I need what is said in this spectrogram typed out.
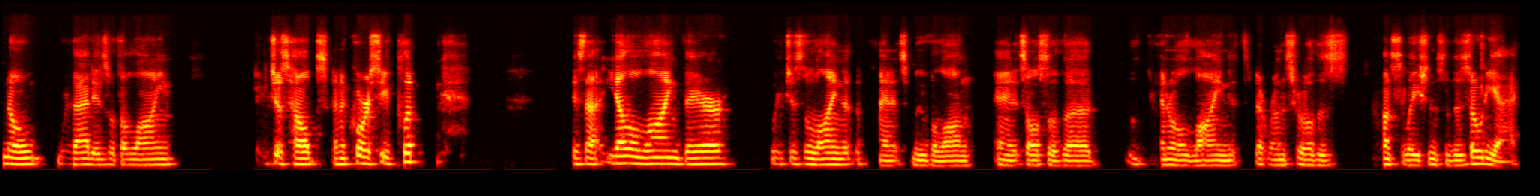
know where that is with a line. It just helps. And of course, ecliptic is that yellow line there, which is the line that the planets move along. And it's also the general line that runs through all those constellations of the zodiac.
